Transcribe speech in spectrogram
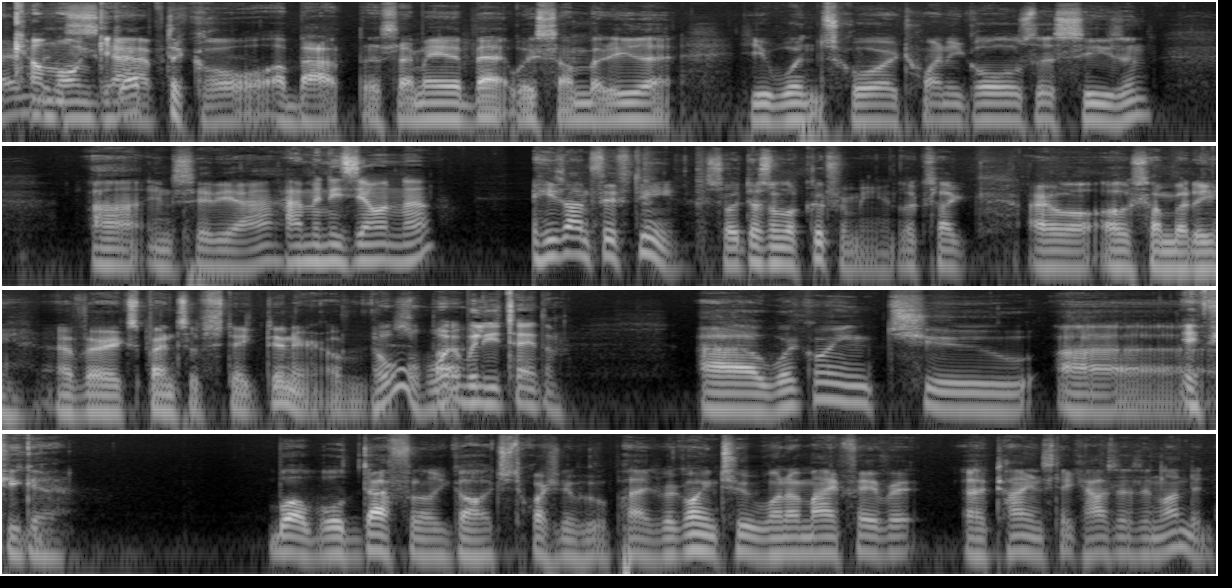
I'm Come on, Gab. skeptical about this. I made a bet with somebody that he wouldn't score 20 goals this season uh, in Serie A. How many's he on now? He's on 15, so it doesn't look good for me. It looks like I will owe somebody a very expensive steak dinner. Oh, where will you take them uh, we're going to. Uh, if you go? well, we'll definitely go. It's just a question of who plays. We're going to one of my favorite Uh, Italian steakhouses in London,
